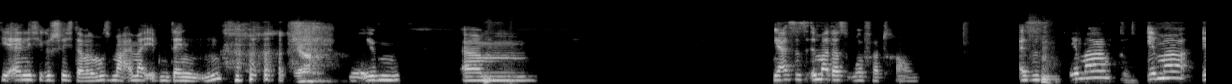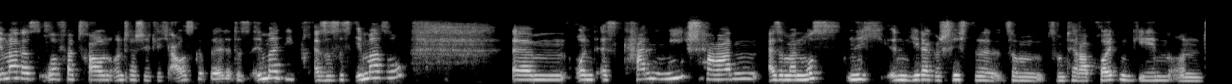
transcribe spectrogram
die ähnliche Geschichte, aber da muss man einmal eben denken. Ja. eben ähm, ja, es ist immer das Urvertrauen. Es ist hm. immer, immer, immer das Urvertrauen unterschiedlich ausgebildet. Es ist immer die, also es ist immer so. Ähm, und es kann nie schaden, also man muss nicht in jeder Geschichte zum, zum Therapeuten gehen und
